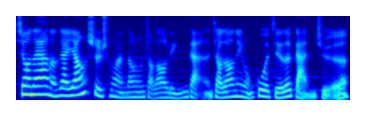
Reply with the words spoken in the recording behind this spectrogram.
希望大家能在央视春晚当中找到灵感，找到那种过节的感觉。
